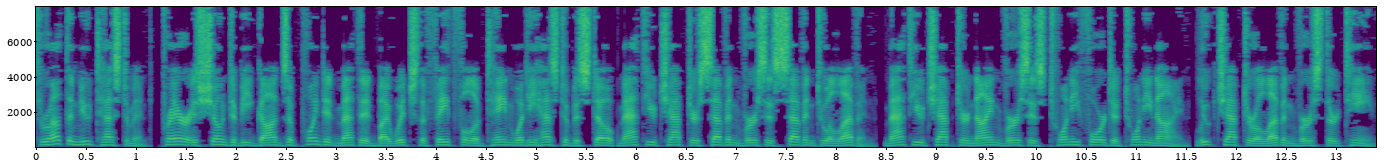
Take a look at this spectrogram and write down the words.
Throughout the New Testament, prayer is shown to be God's appointed method by which the faithful obtain what he has to bestow Matthew chapter 7 verses 7 to 11, Matthew chapter 9 verses 24 to 29, Luke chapter 11 verse 13.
